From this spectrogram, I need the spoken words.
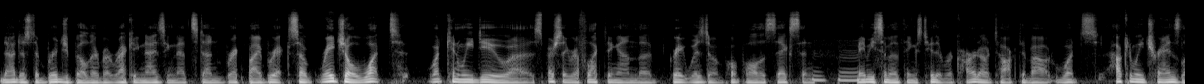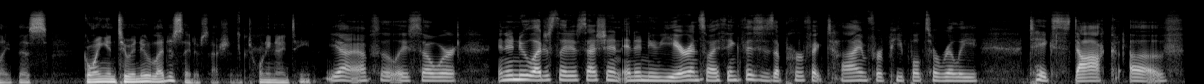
not just a bridge builder, but recognizing that's done brick by brick. So, Rachel, what what can we do, uh, especially reflecting on the great wisdom of Pope Paul VI and maybe some of the things too that Ricardo talked about? What's how can we translate this going into a new legislative session, 2019. Yeah, absolutely. So we're in a new legislative session in a new year. And so I think this is a perfect time for people to really take stock of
